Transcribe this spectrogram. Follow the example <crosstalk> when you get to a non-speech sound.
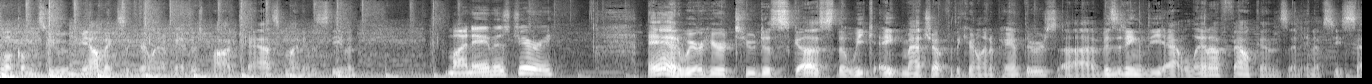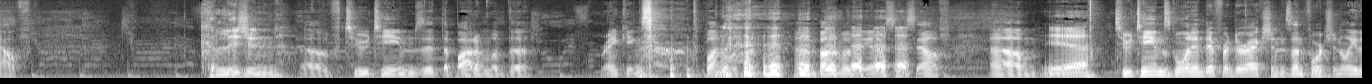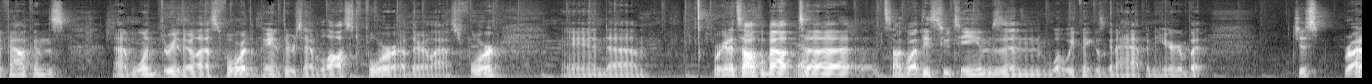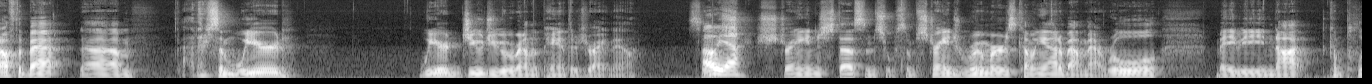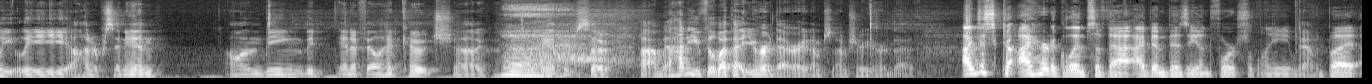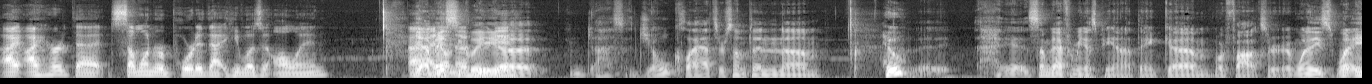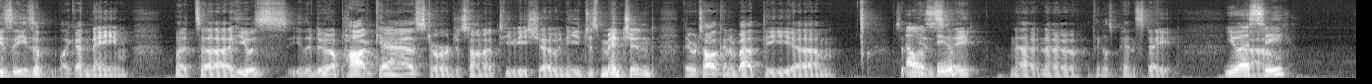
And welcome to Meow Mix, the Carolina Panthers podcast. My name is Steven. My name is Jerry. And we are here to discuss the Week 8 matchup for the Carolina Panthers, uh, visiting the Atlanta Falcons, an NFC South collision of two teams at the bottom of the rankings, <laughs> at the bottom of the, uh, <laughs> bottom of the NFC South. Um, Yeah. two teams going in different directions. Unfortunately, the Falcons have won three of their last four. The Panthers have lost four of their last four, and um, we're going to talk about Yeah. uh, talk about these two teams and what we think is going to happen here. But just right off the bat, um, there's some weird, weird juju around the Panthers right now. Some Oh, yeah. strange stuff. Some some strange rumors coming out about Matt Rhule, maybe not completely 100% in on being the NFL head coach uh, <sighs> Panthers. So, um, how do you feel about that? You heard that, right? I'm I'm sure you heard that. I just I heard a glimpse of that. I've been busy, unfortunately. Yeah. But I I heard that someone reported that he wasn't all in. Yeah, I don't know who basically, did. uh, uh, Joel Klatt or something. Um, Who? Some guy from ESPN, I think, um, or Fox, or one of these. One, he's he's a, like a name, but uh, he was either doing a podcast or just on a TV show, and he just mentioned they were talking about the um, was it Penn State. No, no, I think it was Penn State. USC? Um,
